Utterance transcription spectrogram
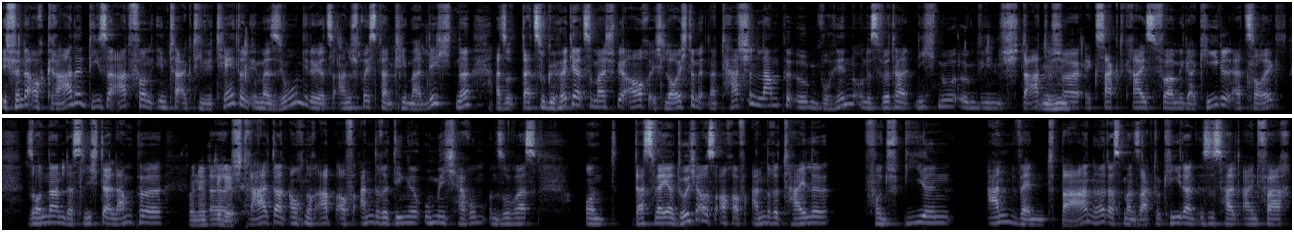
Ich finde auch gerade diese Art von Interaktivität und Immersion, die du jetzt ansprichst beim Thema Licht, ne? Also dazu gehört ja zum Beispiel auch, ich leuchte mit einer Taschenlampe irgendwo hin und es wird halt nicht nur irgendwie ein statischer, mhm. exakt kreisförmiger Kegel erzeugt, sondern das Licht der Lampe äh, strahlt dann auch noch ab auf andere Dinge um mich herum und sowas. Und das wäre ja durchaus auch auf andere Teile von Spielen anwendbar, ne? dass man sagt, okay, dann ist es halt einfach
